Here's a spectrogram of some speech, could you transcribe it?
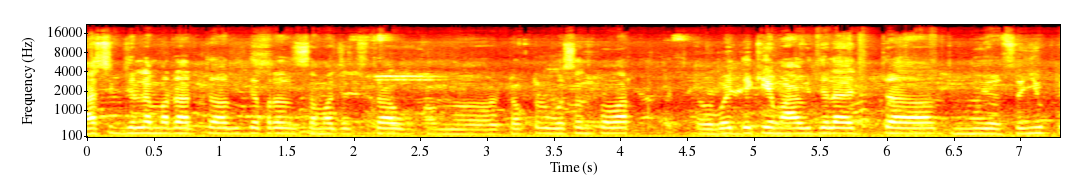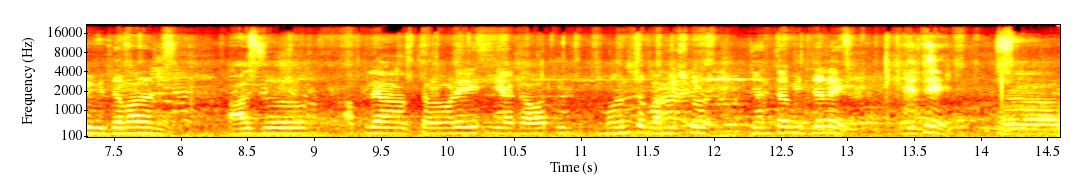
Nashik जिल्हा मराठा विद्याप्रधान समाजाचा डॉक्टर वसंत पवार वैद्यकीय महाविद्यालयाच्या संयुक्त विद्यमानाने आज आपल्या तळवाडे या गावातील महंत बामेश्वर जनता विद्यालय येथे अ,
